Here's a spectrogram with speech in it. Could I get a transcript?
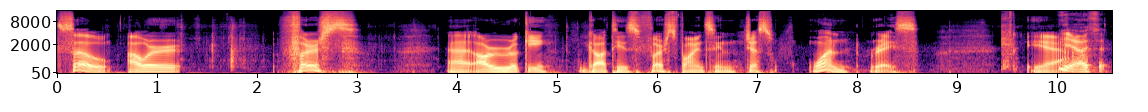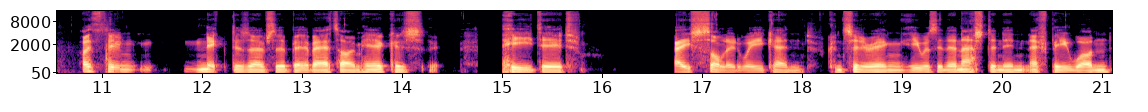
so our first, uh, our rookie got his first points in just one race. Yeah, Yeah, I, th- I think Nyck deserves a bit of airtime here because he did a solid weekend considering he was in an Aston in FP1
